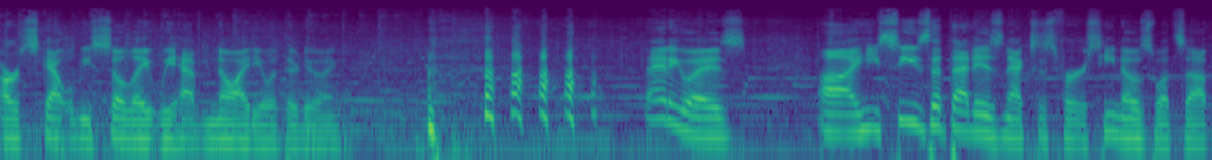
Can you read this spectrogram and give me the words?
our scout will be so late we have no idea what they're doing. Anyways, uh, he sees that that is Nexus first. He knows what's up.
